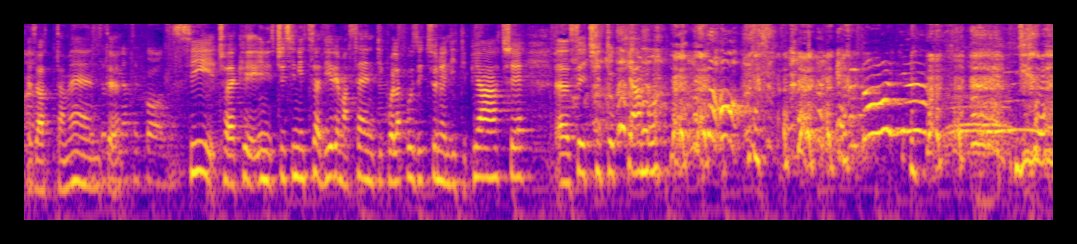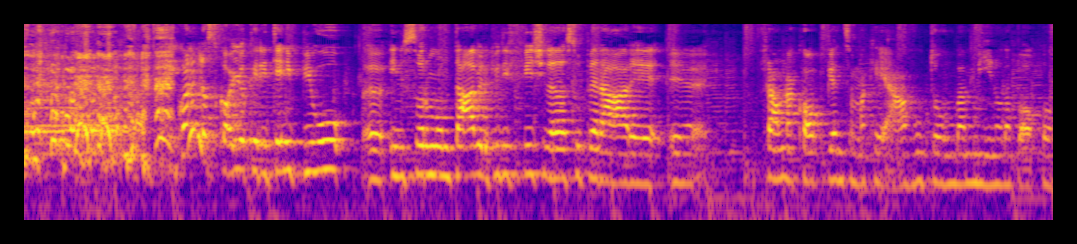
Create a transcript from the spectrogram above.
Eh, Esattamente. Sì, cioè che ci si inizia a dire, ma senti, quella posizione lì ti piace? Eh, se ci tocchiamo... no! È vergogna! Scoglio che ritieni più eh, insormontabile, più difficile da superare eh, fra una coppia insomma, che ha avuto un bambino da poco?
